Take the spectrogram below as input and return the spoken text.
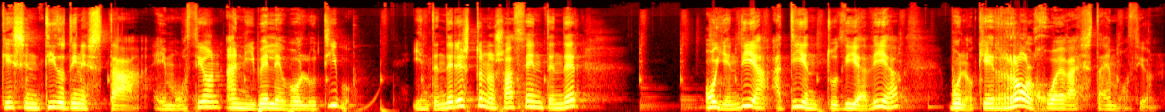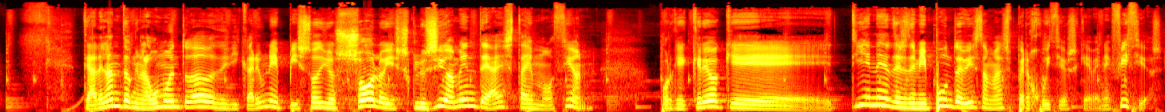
qué sentido tiene esta emoción a nivel evolutivo. Y entender esto nos hace entender hoy en día, a ti en tu día a día, bueno, qué rol juega esta emoción. Te adelanto que en algún momento dado dedicaré un episodio solo y exclusivamente a esta emoción, porque creo que tiene desde mi punto de vista más perjuicios que beneficios.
